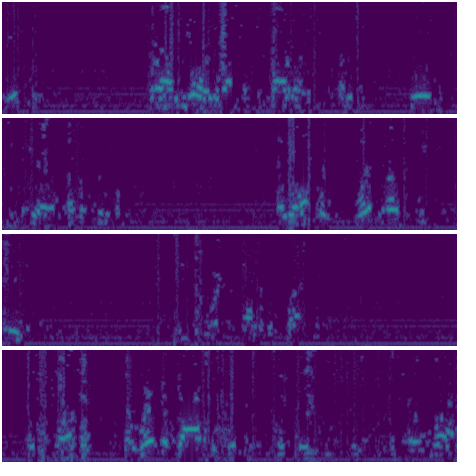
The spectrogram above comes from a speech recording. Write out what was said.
gives me. For is fear of approval. And they asked him, What must we do to do the work of God that requires? And he says, The work of God is this to believe in the one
